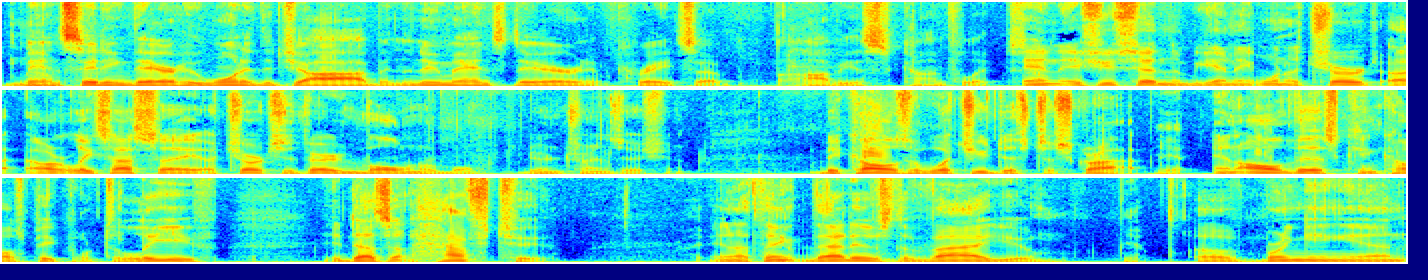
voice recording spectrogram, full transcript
man sitting there who wanted the job and the new man's there, and it creates a obvious conflict. So- And as you said in the beginning, when a church, uh, or at least I say, a church is very vulnerable during transition because of what you just described. Yeah. And all this can cause people to leave. It doesn't have to. And I think that is the value Yeah. of bringing in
